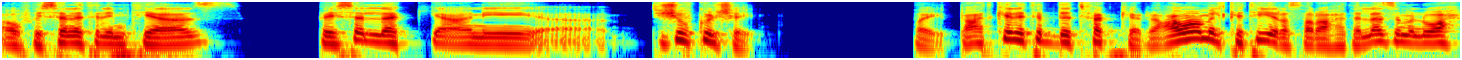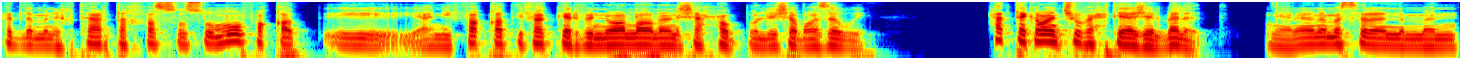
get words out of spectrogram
أو في سنة الامتياز فيصير لك يعني آه، تشوف كل شيء. طيب بعد كده تبدأ تفكر. عوامل كثيرة صراحة لازم الواحد لما يختار تخصصه مو فقط يعني فقط يفكر في إنه والله أنا إيش أحب ولا إيش أبغى أسوي حتى كمان تشوف احتياج البلد. يعني أنا مثلا لما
